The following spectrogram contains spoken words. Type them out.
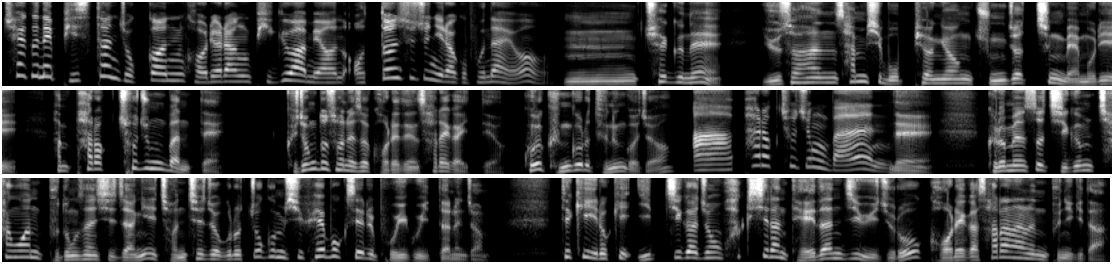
최근에 비슷한 조건 거래랑 비교하면 어떤 수준이라고 보나요? 음, 최근에 유사한 35평형 중저층 매물이 한 8억 초중반대 그 정도 선에서 거래된 사례가 있대요. 그걸 근거로 드는 거죠. 아, 8억 초중반. 네. 그러면서 지금 창원 부동산 시장이 전체적으로 조금씩 회복세를 보이고 있다는 점. 특히 이렇게 입지가 좀 확실한 대단지 위주로 거래가 살아나는 분위기다.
